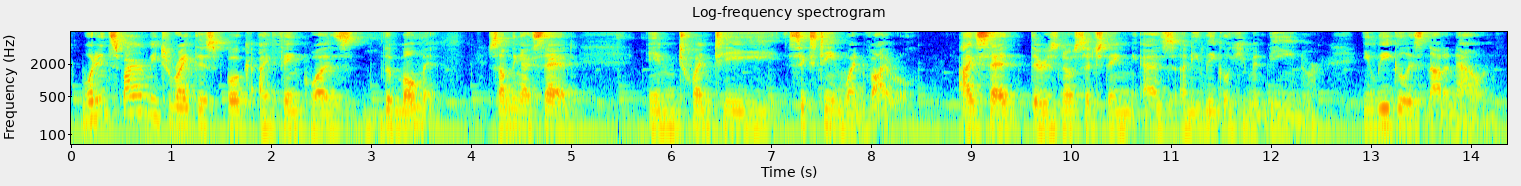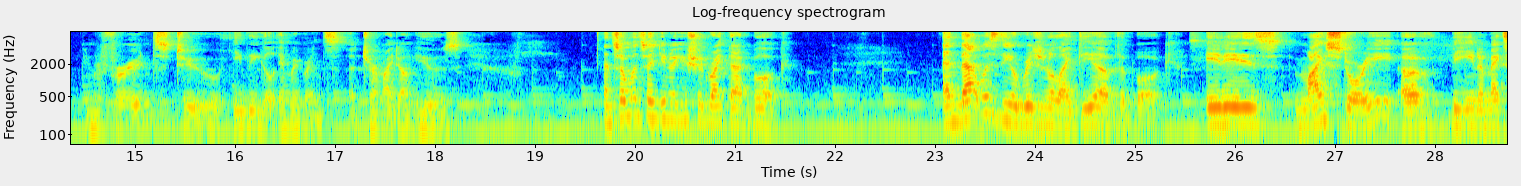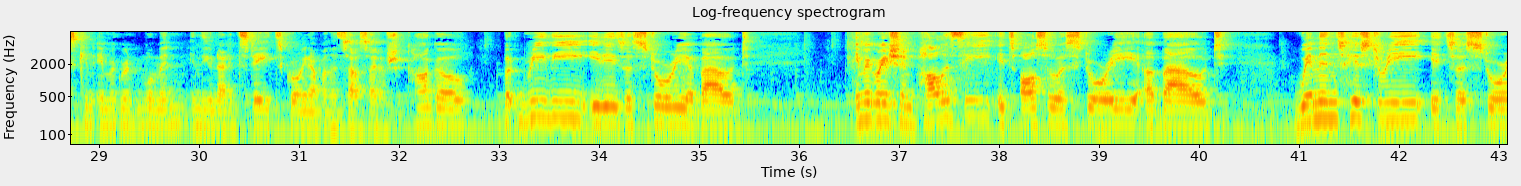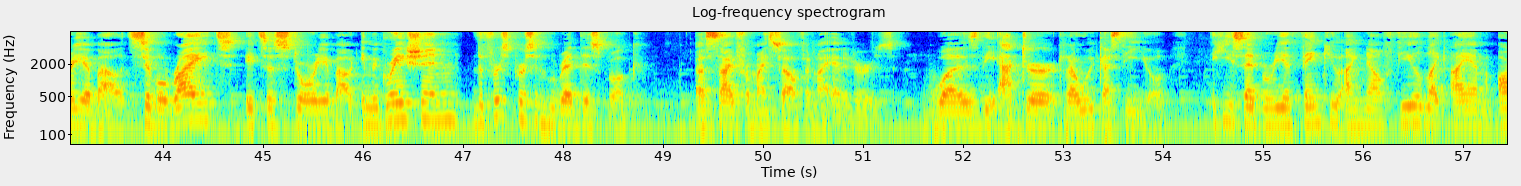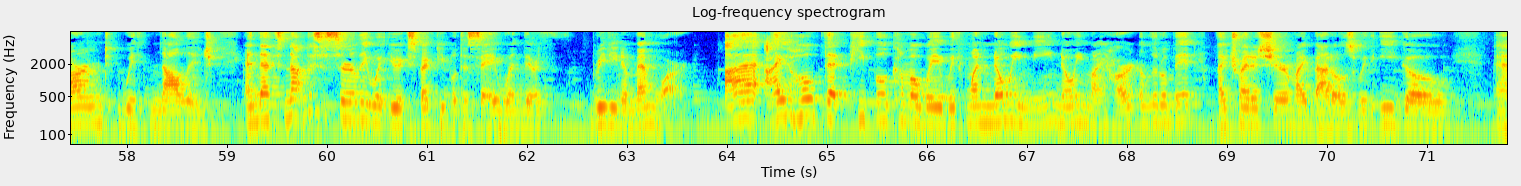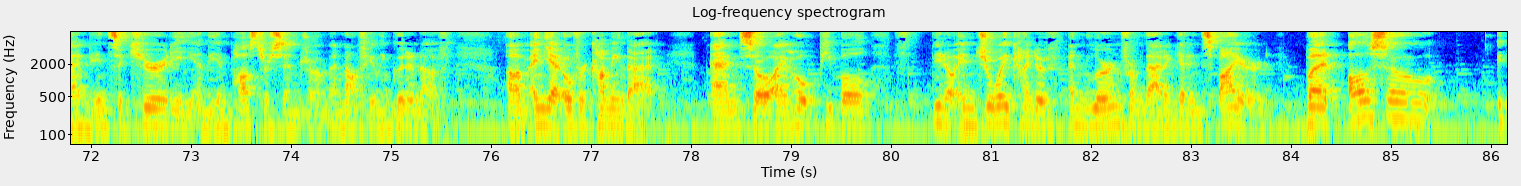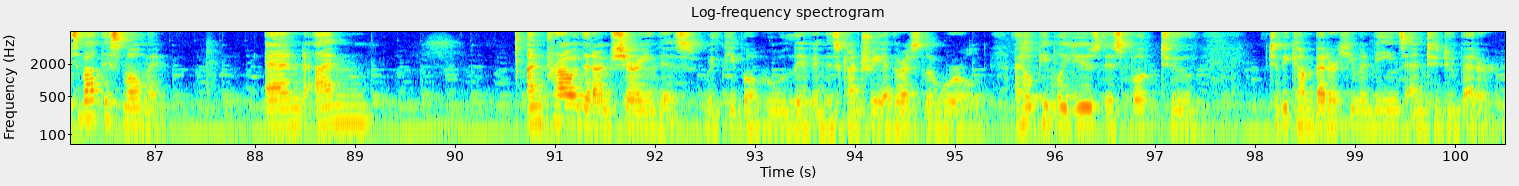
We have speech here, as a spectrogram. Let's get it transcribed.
What inspired me to write this book, I think, was the moment. Something I said in 2016 went viral. I said there is no such thing as an illegal human being, or illegal is not a noun in reference to illegal immigrants, a term I don't use. And someone said, you know, you should write that book. And that was the original idea of the book. It is my story of being a Mexican immigrant woman in the United States, growing up on the south side of Chicago. But really, it is a story about immigration policy. It's also a story about women's history. It's a story about civil rights. It's a story about immigration. The first person who read this book, aside from myself and my editors, was the actor Raul Castillo he said, Maria, thank you. I now feel like I am armed with knowledge. And that's not necessarily what you expect people to say when they're reading a memoir. I, I hope that people come away with one, knowing me, knowing my heart a little bit. I try to share my battles with ego and insecurity and the imposter syndrome and not feeling good enough, um, and yet overcoming that. And so I hope people, you know, enjoy kind of and learn from that and get inspired but also it's about this moment. And I'm I'm proud that I'm sharing this with people who live in this country and the rest of the world. I hope people use this book to to become better human beings and to do better.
